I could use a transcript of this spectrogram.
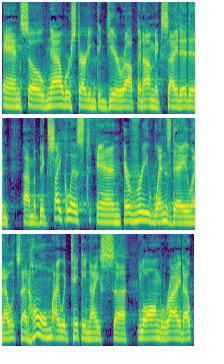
And so now we're starting to gear up, and I'm excited. And I'm a big cyclist. And every Wednesday when I was at home, I would take a nice uh, long ride out.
